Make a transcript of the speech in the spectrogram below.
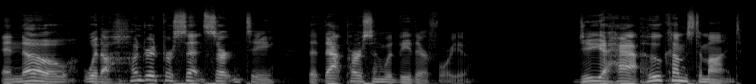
and know with a 100% certainty that that person would be there for you? Do you have, who comes to mind?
